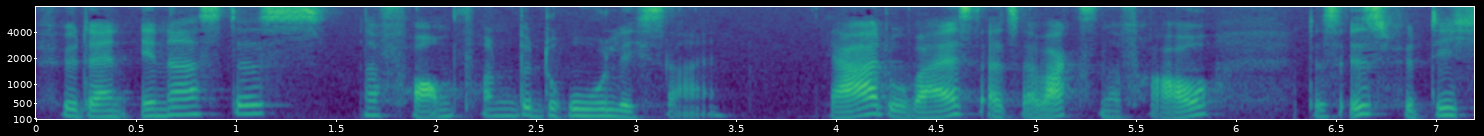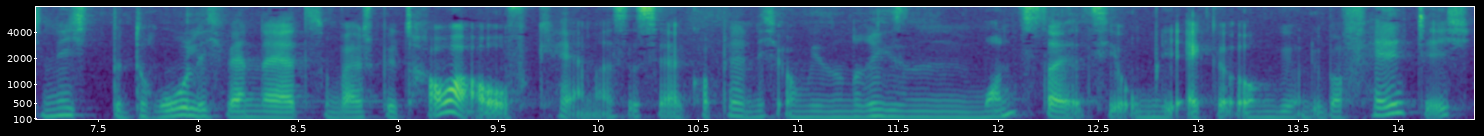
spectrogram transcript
für dein Innerstes eine Form von bedrohlich sein. Ja, du weißt als erwachsene Frau, das ist für dich nicht bedrohlich, wenn da jetzt zum Beispiel Trauer aufkäme. Es ist ja, kommt ja nicht irgendwie so ein riesen Monster jetzt hier um die Ecke irgendwie und überfällt dich.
